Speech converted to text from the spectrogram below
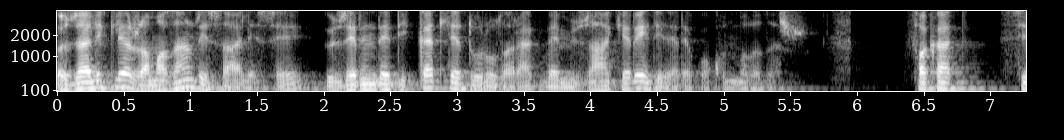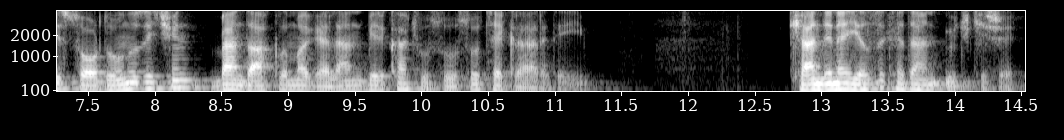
Özellikle Ramazan Risalesi üzerinde dikkatle durularak ve müzakere edilerek okunmalıdır. Fakat siz sorduğunuz için ben de aklıma gelen birkaç hususu tekrar edeyim. Kendine yazık eden üç kişi.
